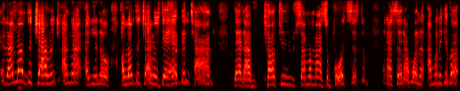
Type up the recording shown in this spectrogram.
and I love the challenge. I'm not, you know, I love the challenge. There have been times that I've talked to some of my support system, and I said I want to, I want to give up.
